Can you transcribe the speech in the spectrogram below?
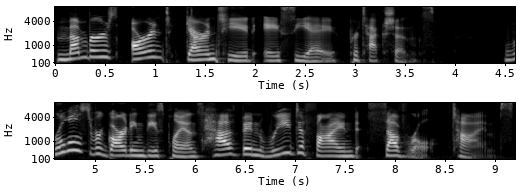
members aren't guaranteed ACA protections. Rules regarding these plans have been redefined several times.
